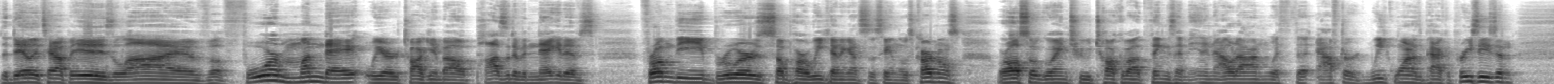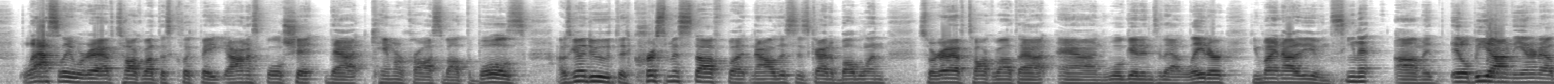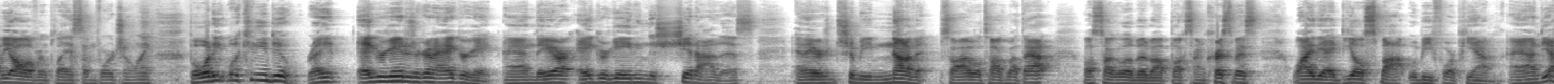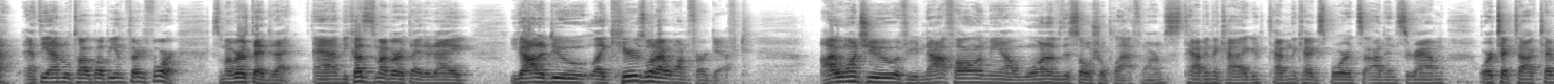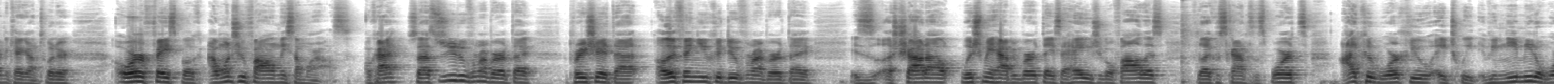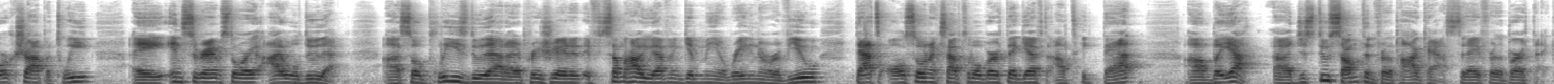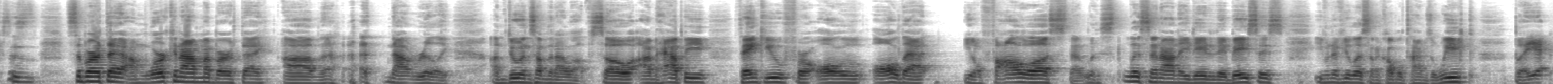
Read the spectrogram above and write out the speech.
The Daily Tap is live for Monday. We are talking about positive and negatives from the Brewers subpar weekend against the St. Louis Cardinals. We're also going to talk about things I'm in and out on with the after week one of the Packer preseason. Lastly, we're gonna have to talk about this clickbait Giannis bullshit that came across about the Bulls. I was gonna do the Christmas stuff, but now this is kind of bubbling, so we're gonna have to talk about that, and we'll get into that later. You might not have even seen it. Um, it, it'll be on the internet. It'll be all over the place, unfortunately. But what you, what can you do, right? Aggregators are going to aggregate, and they are aggregating the shit out of this, and there should be none of it. So I will talk about that. Let's talk a little bit about Bucks on Christmas, why the ideal spot would be 4 p.m. And yeah, at the end we'll talk about being 34. It's my birthday today, and because it's my birthday today, you got to do like here's what I want for a gift I want you, if you're not following me on one of the social platforms, tapping the keg, tapping the keg sports on Instagram or TikTok, tapping the keg on Twitter or Facebook, I want you to follow me somewhere else. Okay? So that's what you do for my birthday. Appreciate that. Other thing you could do for my birthday is a shout out, wish me a happy birthday, say, hey, you should go follow this. If you like Wisconsin sports, I could work you a tweet. If you need me to workshop a tweet, a Instagram story, I will do that. Uh, so please do that. I appreciate it. If somehow you haven't given me a rating or review, that's also an acceptable birthday gift. I'll take that. Um, but yeah, uh, just do something for the podcast today for the birthday because it's the birthday. I'm working on my birthday. Um, not really. I'm doing something I love. So I'm happy. Thank you for all all that. You know, follow us. That listen on a day to day basis, even if you listen a couple times a week. But yeah,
